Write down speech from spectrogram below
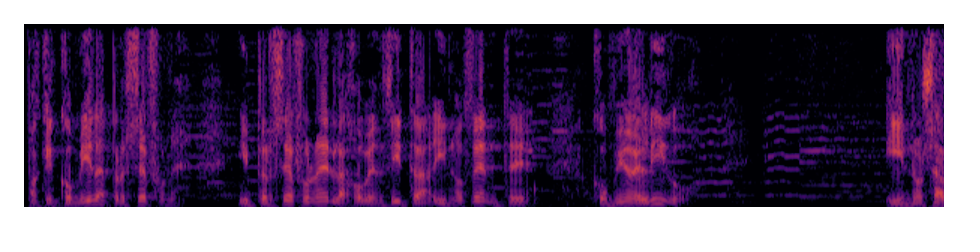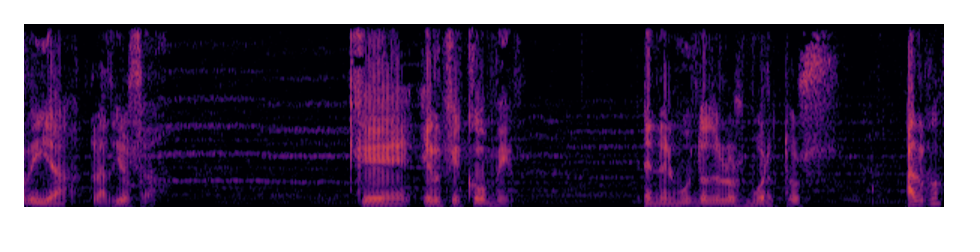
para que comiera Perséfone. Y Perséfone, la jovencita inocente, comió el higo. Y no sabía la diosa que el que come en el mundo de los muertos algo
